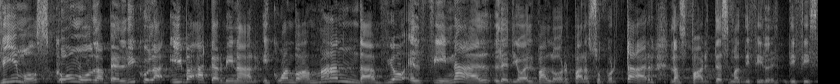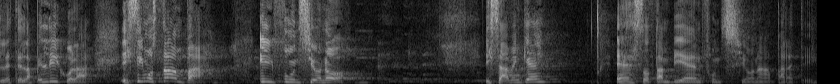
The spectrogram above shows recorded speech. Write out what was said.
vimos cómo la película iba a terminar y cuando Amanda vio el final le dio el valor para soportar las partes más difíciles de la película. Hicimos trampa y funcionó. ¿Y saben qué? Eso también funciona para ti.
